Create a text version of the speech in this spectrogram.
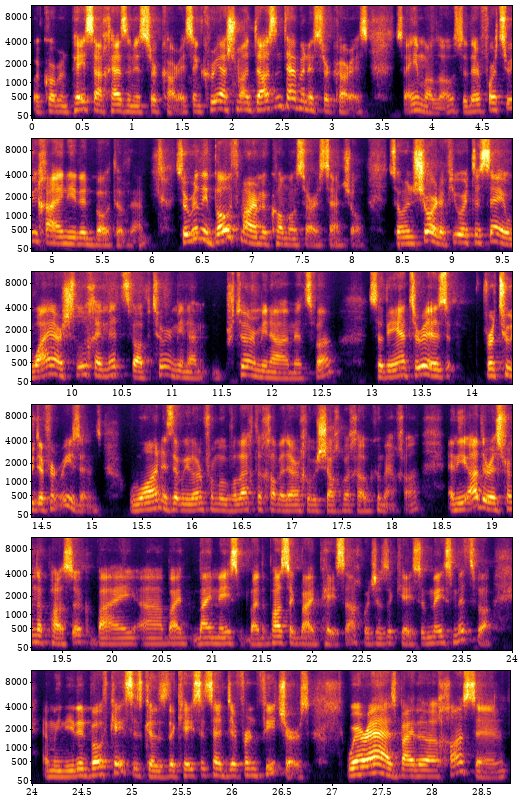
but Korban Pesach has an Isser Kares, and Kriyashma doesn't have an Isser Kares. So Eimalo, so therefore Tzricha, I needed both of them. So really both Mar Mikomos are essential. So in short, if you were to say, why are Shluchei mitzvah p'tur mina, p'tur mina mitzvah? So the answer is for two different reasons. One is that we learn from and the other is from the pasuk by uh, by by Mace by the pasuk by Pesach, which is a case of Mace Mitzvah, and we needed both cases because the cases had different features. Whereas by the Chasen,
